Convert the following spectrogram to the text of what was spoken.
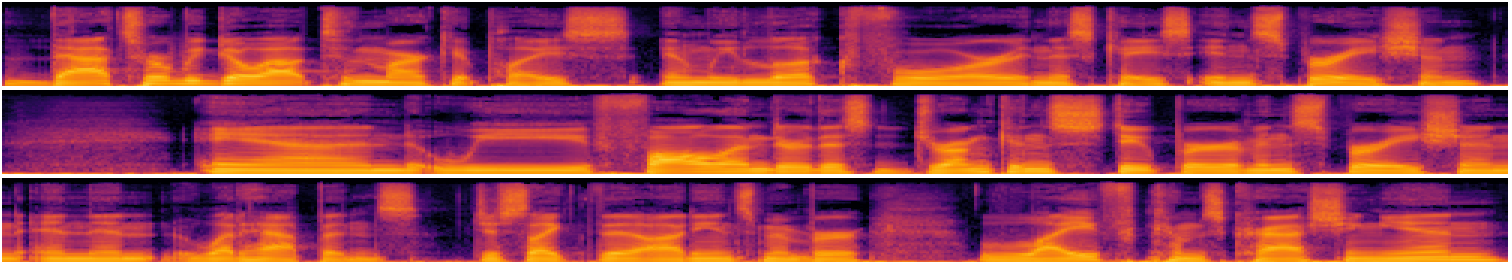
that's where we go out to the marketplace and we look for in this case inspiration. And we fall under this drunken stupor of inspiration and then what happens? Just like the audience member life comes crashing in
